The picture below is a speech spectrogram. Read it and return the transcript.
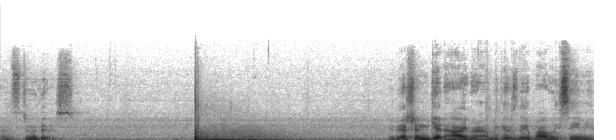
Let's do this. Maybe I shouldn't get high ground because they probably see me.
